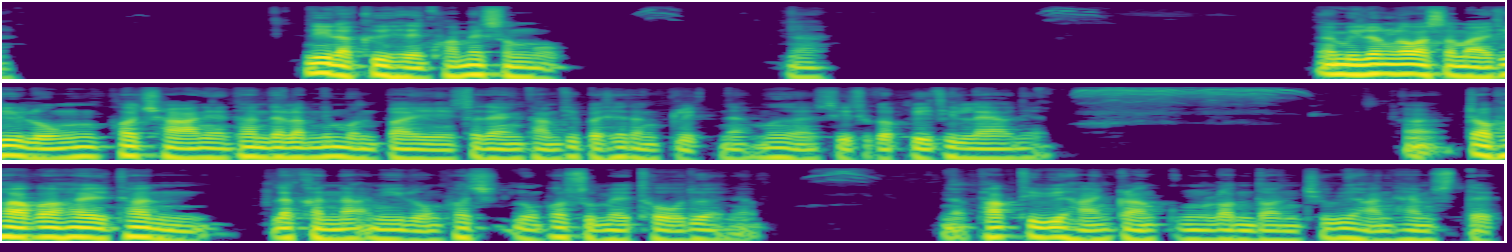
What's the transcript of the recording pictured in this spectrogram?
นะนี่แหละคือเห็นความไม่สงบนะมีเรื่องเล่าว่าสมัยที่หลวงพ่อชาเนี่ยท่านได้รับนิมนต์ไปแสดงธรรมที่ประเทศอังกฤษนะเมื่อสี่สิบกว่าปีที่แล้วเนี่ยเจ้าภาพก็ให้ท่าน และคณะมีหลวงพ่อหลวงพ่อสุเมโทด้วยนะนะพักที่วิหารกลางกรุงลอนดอนชื่อวิหารแฮมสเตด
